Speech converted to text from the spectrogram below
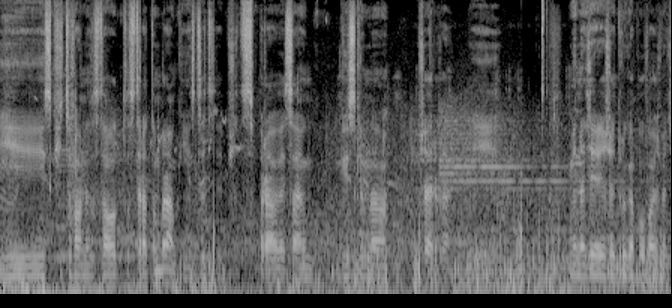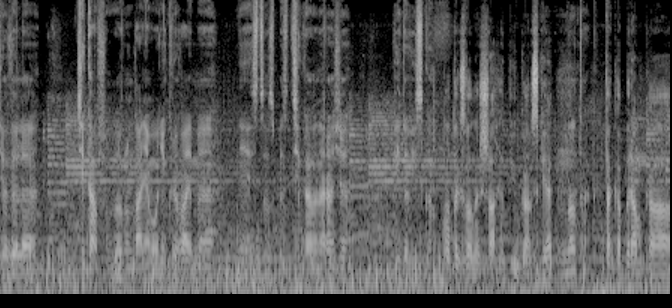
i skwitowane zostało to stratą bramki niestety przed prawie całym gwizdkiem na przerwę i miejmy nadzieję, że druga połowa już będzie o wiele ciekawszą do oglądania, bo nie ukrywajmy, nie jest to zbyt ciekawe na razie widowisko. No tak zwane szachy piłkarskie. No tak. Taka bramka,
